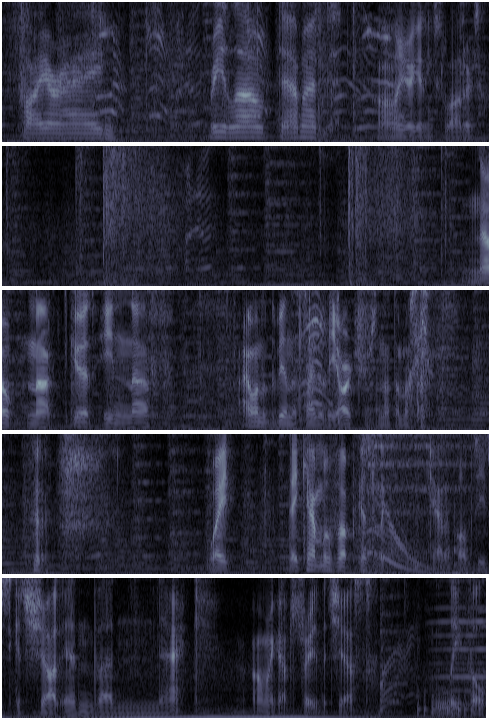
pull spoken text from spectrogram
firing. Reload, damn it. Oh, you're getting slaughtered. Nope, not good enough. I wanted to be on the side of the archers, not the muskets. Wait, they can't move up because of the catapults. He just gets shot in the neck. Oh my god, straight in the chest. Lethal.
